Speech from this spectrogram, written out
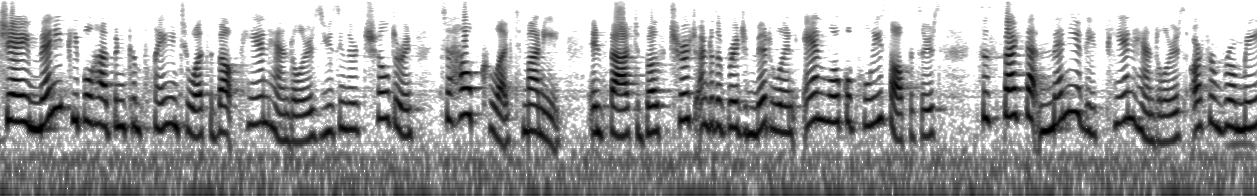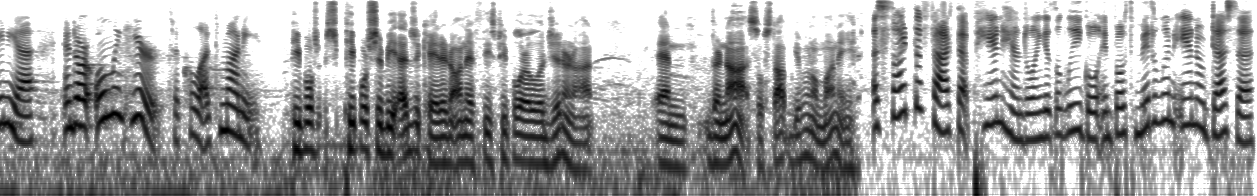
Jay, many people have been complaining to us about panhandlers using their children to help collect money. In fact, both Church Under the Bridge Midland and local police officers suspect that many of these panhandlers are from Romania and are only here to collect money. People, people should be educated on if these people are legit or not and they're not, so stop giving them money. Aside the fact that panhandling is illegal in both Midland and Odessa,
